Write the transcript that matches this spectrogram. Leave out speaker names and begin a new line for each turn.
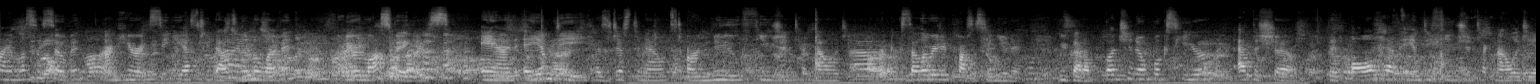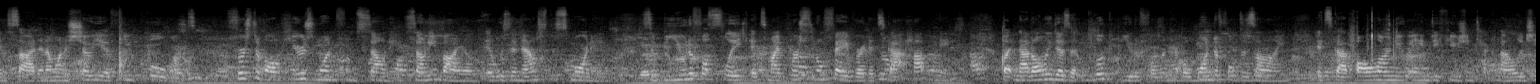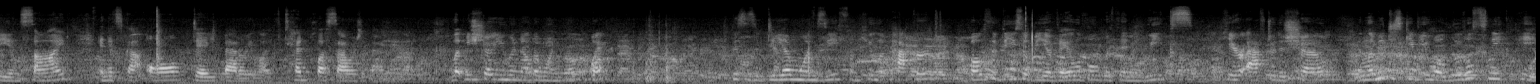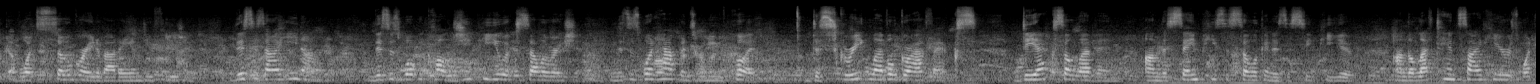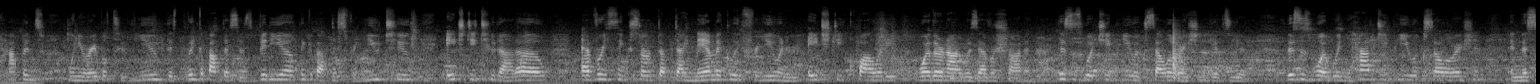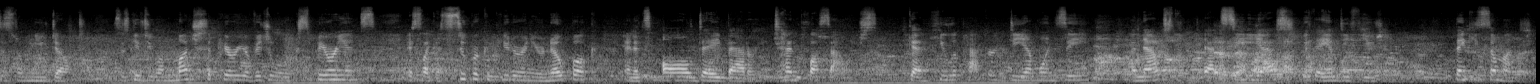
Hi, I'm Leslie Sobon. I'm here at CES 2011 here in Las Vegas, and AMD has just announced our new Fusion technology, our accelerated processing unit. We've got a bunch of notebooks here at the show that all have AMD Fusion technology inside, and I want to show you a few cool ones. First of all, here's one from Sony, Sony Vaio. It was announced this morning. It's a beautiful, sleek, it's my personal favorite. It's got hot pink, but not only does it look beautiful and have a wonderful design, it's got all our new AMD Fusion technology inside, and it's got all day battery life, 10 plus hours of battery life. Let me show you another one real quick. This is a DM1Z from Hewlett Packard. Both of these will be available within weeks here after the show. And let me just give you a little sneak peek of what's so great about AMD Fusion. This is IE9. This is what we call GPU acceleration. And this is what happens when you put discrete level graphics DX11 on the same piece of silicon as the CPU. On the left hand side here is what happens when you're able to view this. Think about this as video, think about this for YouTube, HD 2.0, everything served up dynamically for you in HD quality, whether or not it was ever shot in that. This is what GPU acceleration gives you. This is what when you have GPU acceleration, and this is when you don't. So this gives you a much superior visual experience. It's like a supercomputer in your notebook, and it's all day battery, 10 plus hours. Again, Hewlett Packard DM1Z announced at CES with AMD Fusion. Thank you so much.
